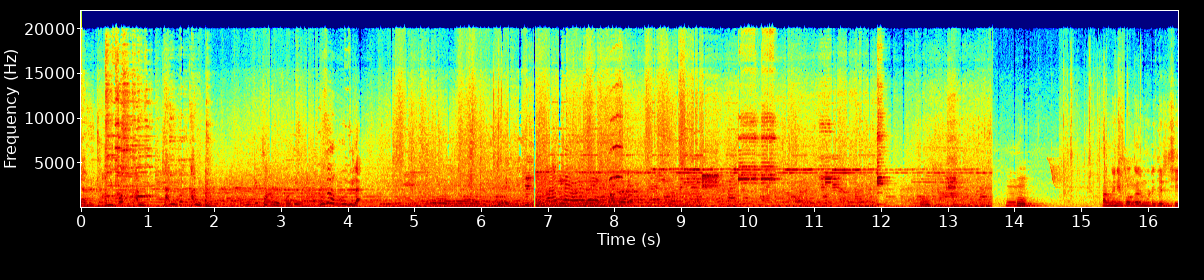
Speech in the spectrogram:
ஏன் சாமி போது சாமி. சாமி போது சாமி. எங்க சாமி போகுது குதிரை போகுதுல. பங்குனி பொங்கல் முடிஞ்சிருச்சு.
